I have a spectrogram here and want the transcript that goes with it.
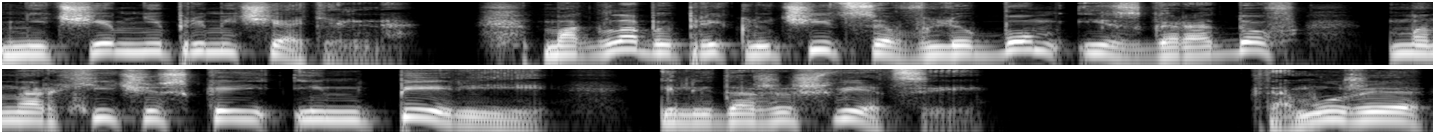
ничем не примечательна. Могла бы приключиться в любом из городов монархической империи или даже Швеции. К тому же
